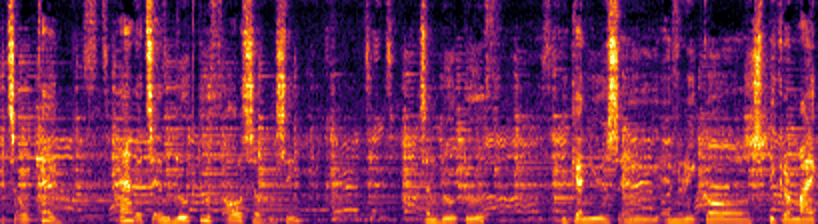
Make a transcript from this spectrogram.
it's okay. And it's in Bluetooth also, you see? It's in Bluetooth you can use a Inrico speaker mic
